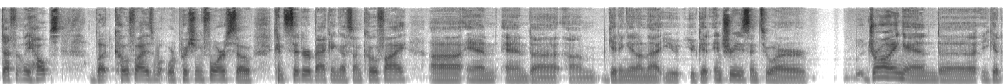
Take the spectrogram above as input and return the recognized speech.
definitely helps. But Ko-fi is what we're pushing for. So consider backing us on Ko-fi uh, and and uh, um, getting in on that. You you get entries into our drawing and uh, you get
